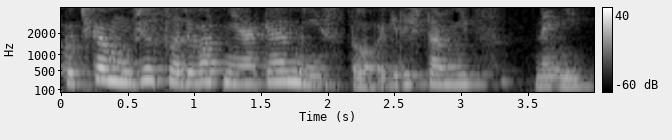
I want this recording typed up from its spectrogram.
kočka může sledovat nějaké místo, i když tam nic není.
